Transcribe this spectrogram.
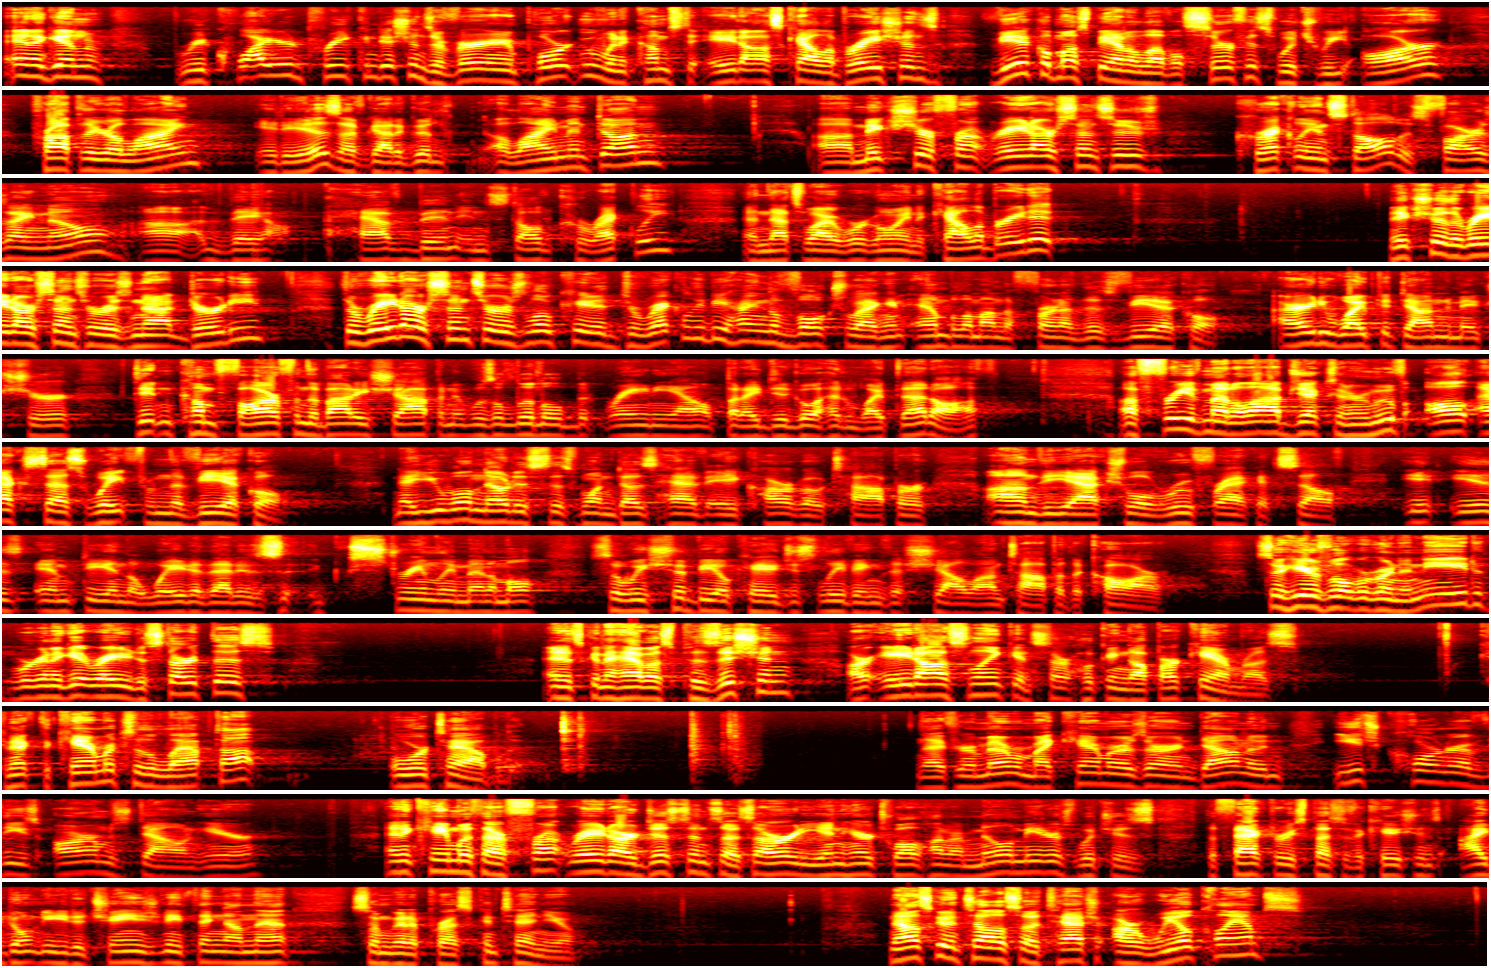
And again, required preconditions are very important when it comes to ADAS calibrations. Vehicle must be on a level surface, which we are. Properly aligned, it is. I've got a good alignment done. Uh, make sure front radar sensors correctly installed. As far as I know, uh, they have been installed correctly, and that's why we're going to calibrate it. Make sure the radar sensor is not dirty. The radar sensor is located directly behind the Volkswagen emblem on the front of this vehicle. I already wiped it down to make sure. Didn't come far from the body shop and it was a little bit rainy out, but I did go ahead and wipe that off. uh, free of metal objects and remove all excess weight from the vehicle. Now you will notice this one does have a cargo topper on the actual roof rack itself. It is empty and the weight of that is extremely minimal, so we should be okay just leaving the shell on top of the car. So here's what we're going to need. We're going to get ready to start this, and it's going to have us position our ADAS link and start hooking up our cameras. Connect the camera to the laptop or tablet. Now if you remember, my cameras are in down in each corner of these arms down here. And it came with our front radar distance that's already in here, 1200 millimeters, which is the factory specifications. I don't need to change anything on that, so I'm going to press continue. Now it's going to tell us to attach our wheel clamps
